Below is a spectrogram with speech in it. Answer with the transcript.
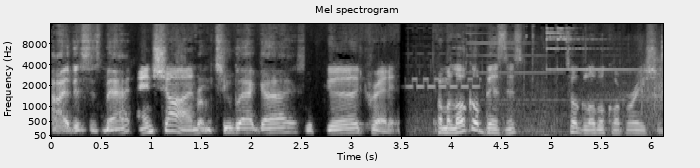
Hi, this is Matt and Sean from Two Black Guys with Good Credit. From a local business to a global corporation.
